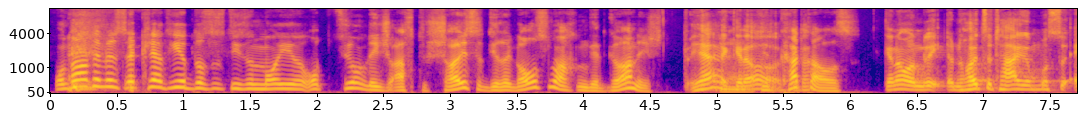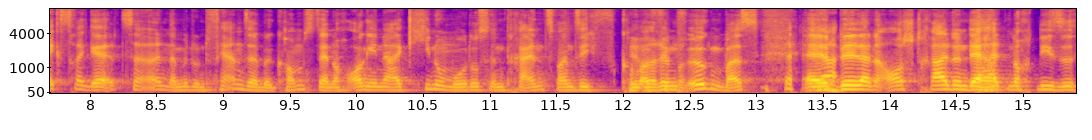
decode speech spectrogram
Und dann hat er mir das erklärt, hier, das ist diese neue Option. Da ich, ach du Scheiße, direkt ausmachen geht gar nicht. Ja, Ja, genau. Sieht kacke genau. aus. Genau, und, und heutzutage musst du extra Geld zahlen, damit du einen Fernseher bekommst, der noch original Kinomodus in 23,5 Überleg- irgendwas äh, Ja. Bildern ausstrahlt und der Ja. halt noch diese,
